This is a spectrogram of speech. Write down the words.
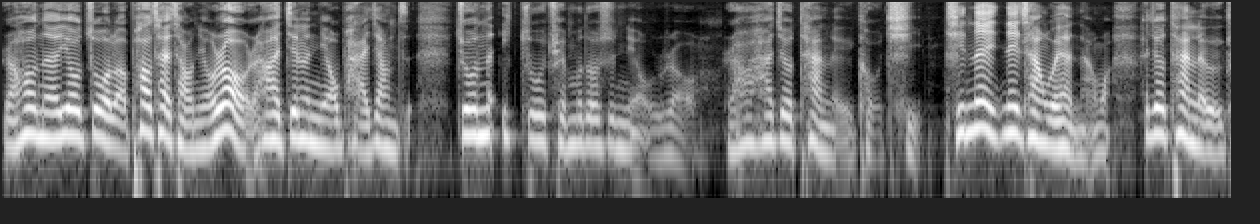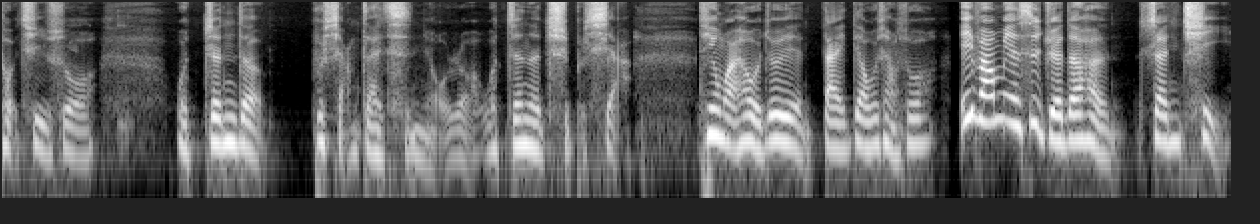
然后呢，又做了泡菜炒牛肉，然后还煎了牛排，这样子，就那一桌全部都是牛肉。然后他就叹了一口气，其实那那餐我也很难忘。他就叹了一口气，说：“我真的不想再吃牛肉，我真的吃不下。”听完后，我就有点呆掉。我想说，一方面是觉得很生气，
